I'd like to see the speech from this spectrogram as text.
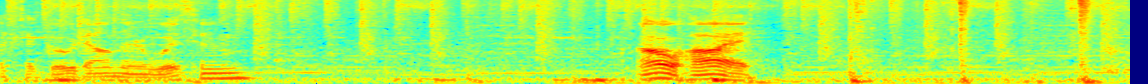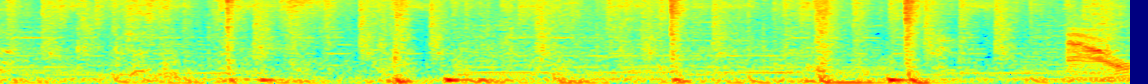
I have to go down there with him? Oh, hi. Ow.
